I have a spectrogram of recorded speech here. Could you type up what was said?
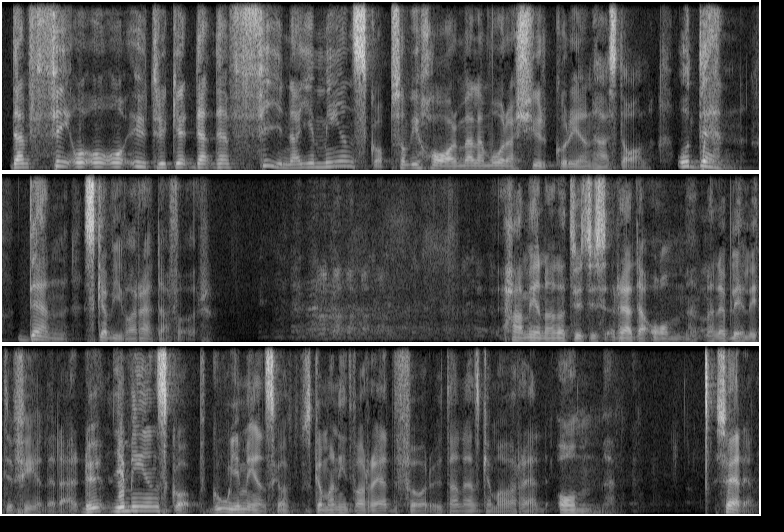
den och, och, och, uttrycker den, den, fina gemenskap som vi har mellan våra kyrkor i den här stan. Och den, den ska vi vara rädda för. Han menar naturligtvis rädda om, men det blev lite fel det där. Du, gemenskap, god gemenskap ska man inte vara rädd för utan den ska man vara rädd om. Så är det.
